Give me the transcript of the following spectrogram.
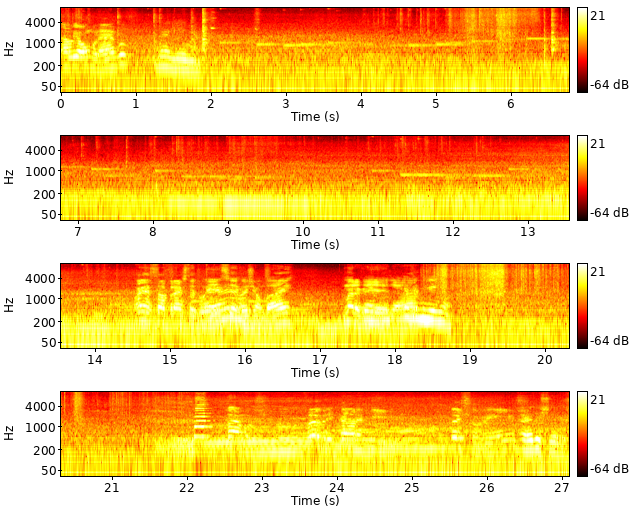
ali ao morango. Moranguinho. Olha só para esta delícia, É. vejam bem. Maravilha. É vermelhinho. Vamos fabricar aqui dois churrinhos. Ora, dois churros.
